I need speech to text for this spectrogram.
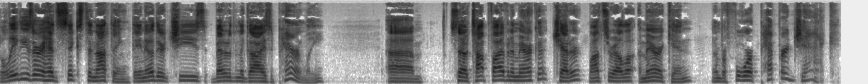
The ladies are ahead six to nothing. They know their cheese better than the guys, apparently. Um, so top five in America: cheddar, mozzarella, American. Number four, pepper jack.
